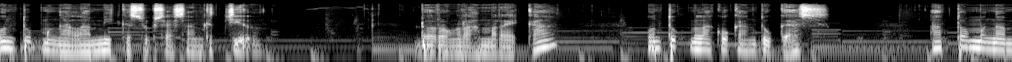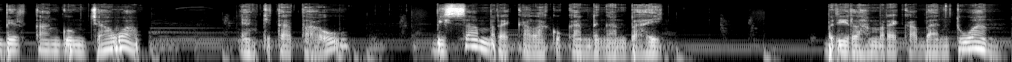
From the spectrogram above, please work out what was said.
untuk mengalami kesuksesan kecil. Doronglah mereka untuk melakukan tugas atau mengambil tanggung jawab yang kita tahu bisa mereka lakukan dengan baik berilah mereka bantuan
